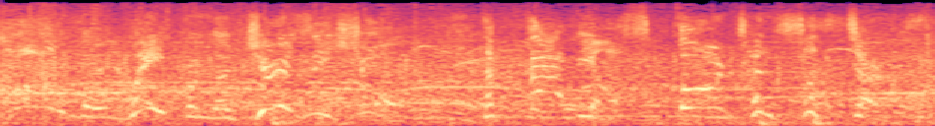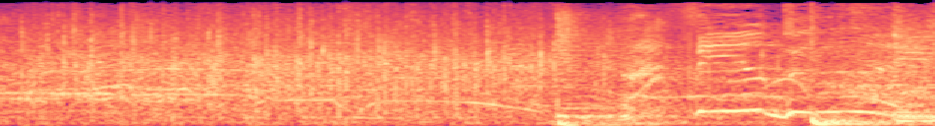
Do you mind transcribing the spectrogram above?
all the way from the Jersey Shore, the fabulous Thornton sisters. I feel good.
